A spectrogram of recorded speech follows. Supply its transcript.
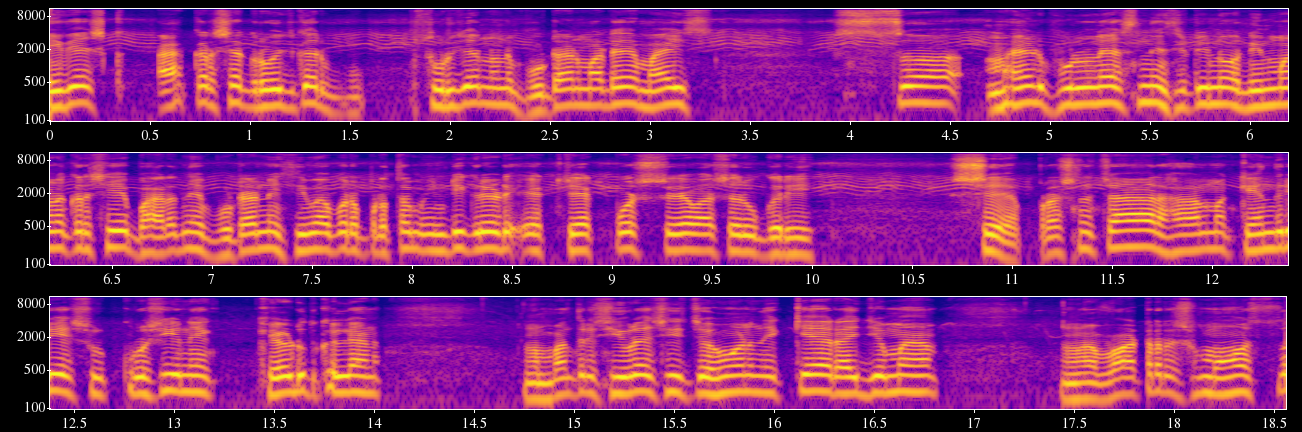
નિવેશ આકર્ષક, રોજગાર સૂર્જન અને ભૂટાન માટે માઇસ માઇન્ડફુલનેસની સિટીનું નિર્માણ કરશે. ભારતને ભૂટાનની સીમા પર પ્રથમ ઇન્ટિગ્રેટેડ એક ચેકપોસ્ટ સેવા શરૂ કરી છે. પ્રશ્ન ચાર, હાલમાં કેન્દ્રીય કૃષિ અને ખેડૂત કલ્યાણ મંત્રી શિવરાજસિંહ ચૌહાણને કયા રાજ્યમાં વાટર મહોત્સવ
